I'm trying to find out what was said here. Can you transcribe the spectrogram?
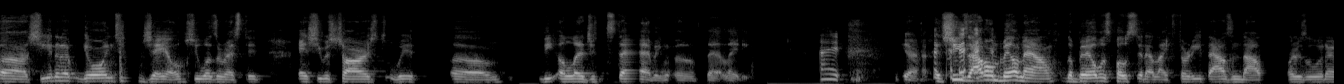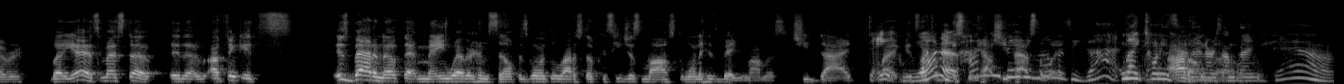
Uh, she ended up going to jail. She was arrested, and she was charged with um, the alleged stabbing of that lady. I Yeah, and she's out on bail now. The bail was posted at like thirty thousand dollars or whatever. But yeah, it's messed up. It, uh, I think it's it's bad enough that Mayweather himself is going through a lot of stuff because he just lost one of his baby mamas. She died. Damn. Like, it's like one a of mystery how how many she baby passed away. mamas he got? like I 27 or know. something. Damn.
